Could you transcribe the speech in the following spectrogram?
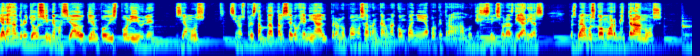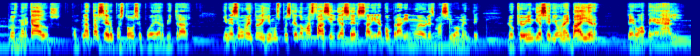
Y Alejandro y yo, sin demasiado tiempo disponible, decíamos, si nos prestan plata al cero, genial, pero no podemos arrancar una compañía porque trabajamos 16 horas diarias, pues veamos cómo arbitramos los mercados. Con plata al cero, pues todo se puede arbitrar. Y en ese momento dijimos, pues que es lo más fácil de hacer, salir a comprar inmuebles masivamente. Lo que hoy en día sería un iBuyer, pero a pedal.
